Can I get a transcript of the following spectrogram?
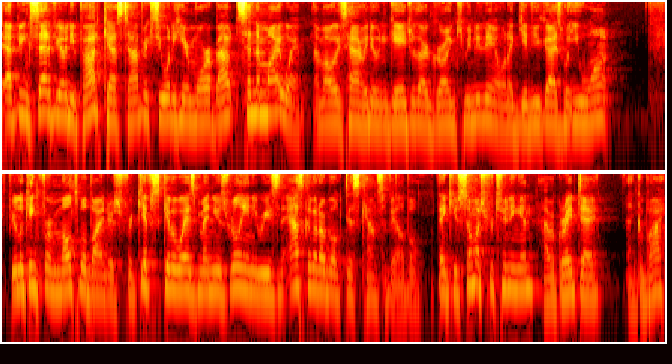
That being said, if you have any podcast topics you want to hear more about, send them my way. I'm always happy to engage with our growing community. I want to give you guys what you want. If you're looking for multiple binders for gifts, giveaways, menus, really any reason, ask about our bulk discounts available. Thank you so much for tuning in. Have a great day, and goodbye.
